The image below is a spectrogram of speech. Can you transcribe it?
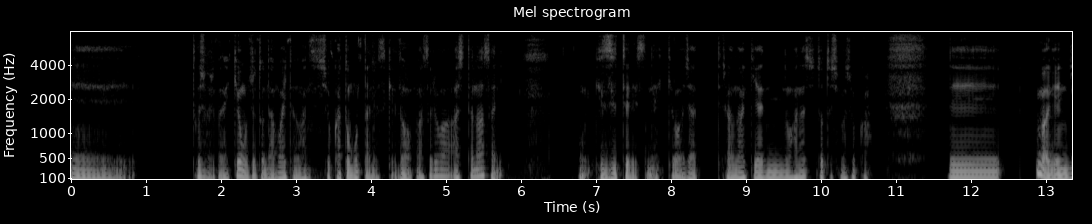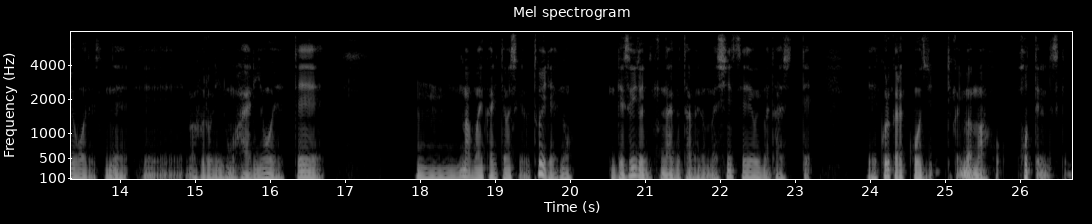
えー、どうしましょうかね。今日もちょっと長いたの話しようかと思ったんですけど、まあ、それは明日の朝に譲ってですね、今日はじゃあ、寺の空き家の話ちょっとしましょうか。で、今現状はですね、えー、まあ、フローリングも入り終えて、うん、まあ前から言ってましたけど、トイレの下水道につなぐための、ま、申請を今出して、でこれから工事っていうか、今まあ掘ってるんですけど、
